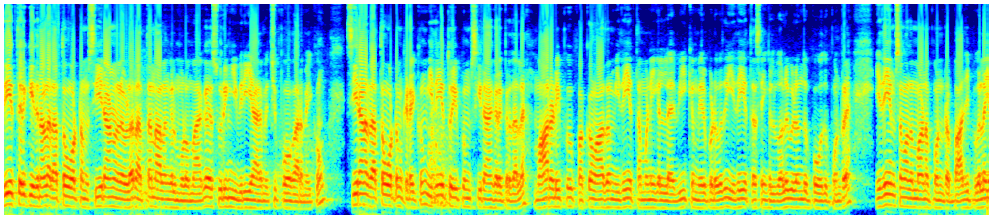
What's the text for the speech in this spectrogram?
இதயத்திற்கு இதனால் ரத்த ஓட்டம் சீரான அளவில் ரத்த நாளங்கள் மூலமாக சுருங்கி விரிய ஆரம்பித்து போக ஆரம்பிக்கும். சீரான ரத்த ஓட்டம் கிடைக்கும் இதய துடிப்பும் சீராக இருக்கிறதால மாரடைப்பு பக்கவாதம் இதய தமணிகளில் வீக்கம் ஏற்படுவது இதய தசைகள் வலுவிழந்து போவது போன்ற இதயம் சம்பந்தமான போன்ற பாதிப்புகளை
